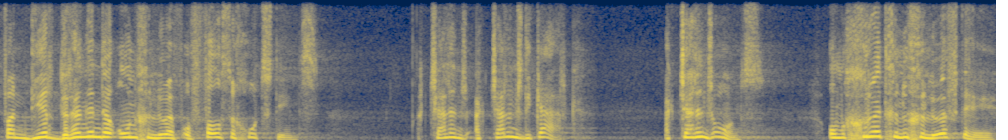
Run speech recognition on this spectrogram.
van deurdringende ongeloof of valse godsdiens. Ek challenge, ek challenge die kerk. Ek challenge ons om groot genoeg geloof te hê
